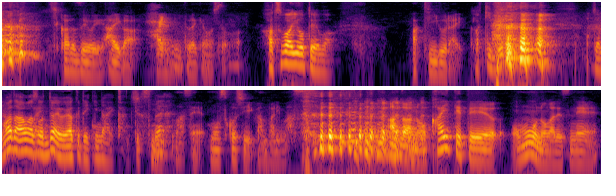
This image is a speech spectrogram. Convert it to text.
力強いはいがはい。いただきましたが、発売予定は？秋ぐらい。秋ぐらい じゃあまだ Amazon では予約できない感じですすね。みません。もう少し頑張ります。あとあの、書いてて思うのがですね、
